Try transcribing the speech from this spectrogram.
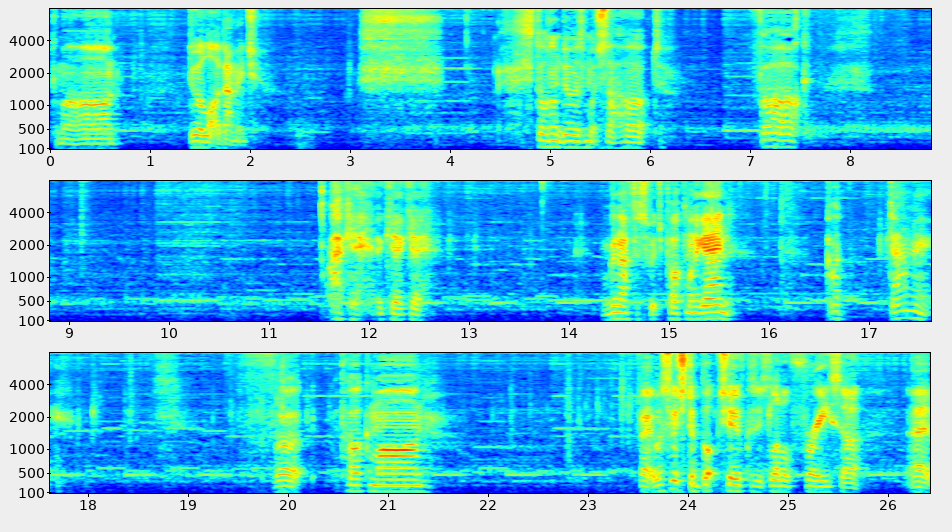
Come on. Do a lot of damage. Still don't do as much as I hoped. Fuck. Okay, okay, okay. I'm gonna have to switch Pokemon again. God damn it. Fuck. Pokemon. Right, we'll switch to Bucktooth because it's level 3, so uh,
